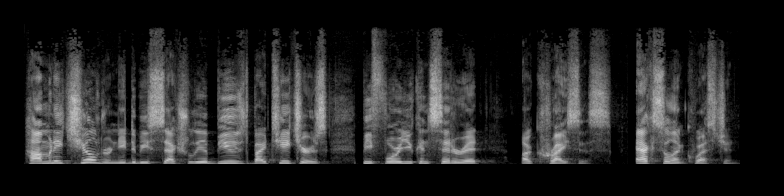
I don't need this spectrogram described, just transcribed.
How many children need to be sexually abused by teachers before you consider it a crisis? Excellent question.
